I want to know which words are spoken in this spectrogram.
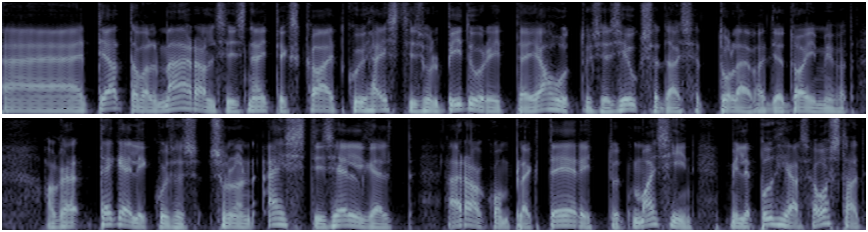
äh, teataval määral siis näiteks ka, et kui hästi sul pidurite jahutus ja siuksed asjad tulevad ja toimivad. aga tegelikkuses sul on hästi selgelt ära komplekteeritud masin, mille põhja sa ostad,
